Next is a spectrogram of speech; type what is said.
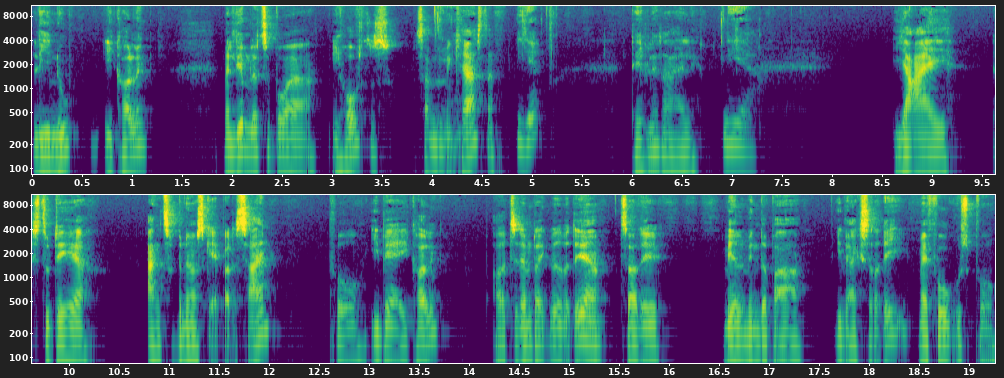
lige nu i Kolding. Men lige om lidt, så bor jeg i Horsens sammen med min kæreste. Ja, Det bliver dejligt. ja. Jeg studerer entreprenørskab og design på IBA i Kolding. Og til dem, der ikke ved, hvad det er, så er det mere eller mindre bare iværksætteri med fokus på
